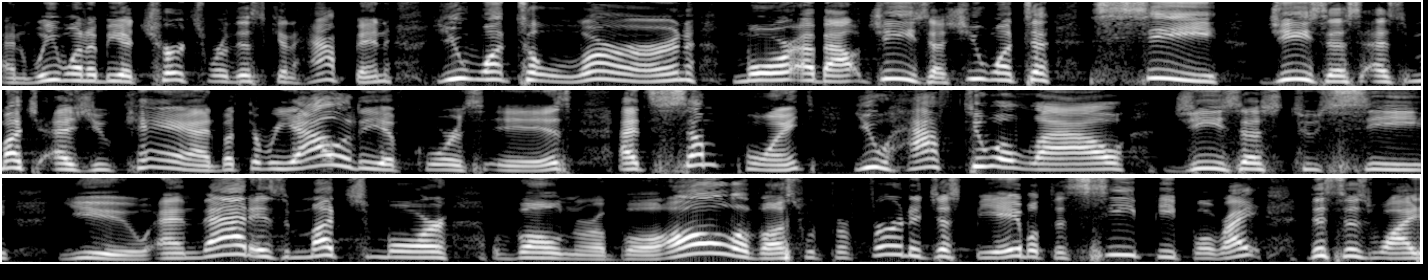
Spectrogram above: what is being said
and we want to be a church where this can happen, you want to learn more about Jesus. You want to see Jesus as much as you can. But the reality, of course, is at some point, you have to allow Jesus to see you. And that is much more vulnerable. All of us would prefer to just be able to see people, right? This is why,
